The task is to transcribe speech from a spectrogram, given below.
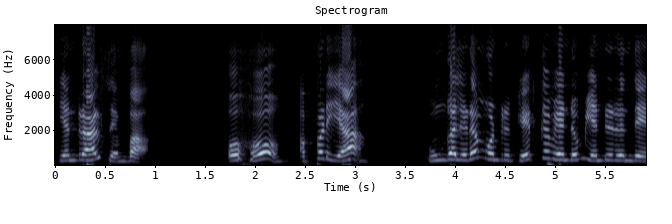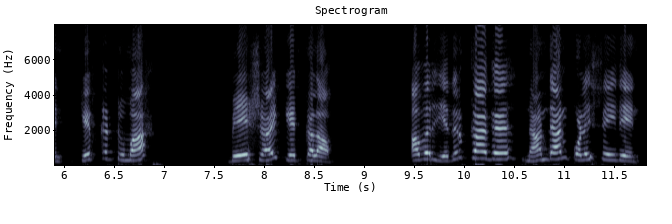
என்றாள் செம்பா. ஓஹோ அப்படியா? உங்களிடம் ஒன்று கேட்க வேண்டும் என்றிருந்தேன். கேட்கட்டுமா? பேஷாய் கேட்கலாம். அவர் எதற்காக? நான் தான் கொலை செய்தேன்.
